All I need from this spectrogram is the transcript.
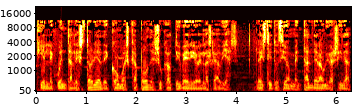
quien le cuenta la historia de cómo escapó de su cautiverio en las Gavias, la institución mental de la universidad.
